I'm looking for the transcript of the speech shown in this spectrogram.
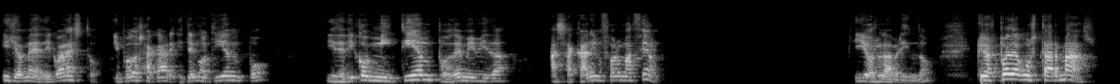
y yo me dedico a esto y puedo sacar y tengo tiempo y dedico mi tiempo de mi vida a sacar información y os la brindo. ¿Que os puede gustar más?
